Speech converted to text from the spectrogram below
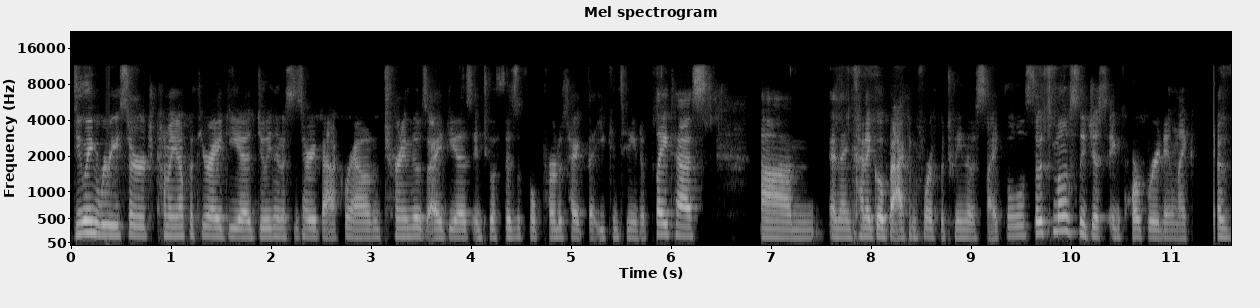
doing research, coming up with your idea, doing the necessary background, turning those ideas into a physical prototype that you continue to play test, um, and then kind of go back and forth between those cycles. So it's mostly just incorporating like a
